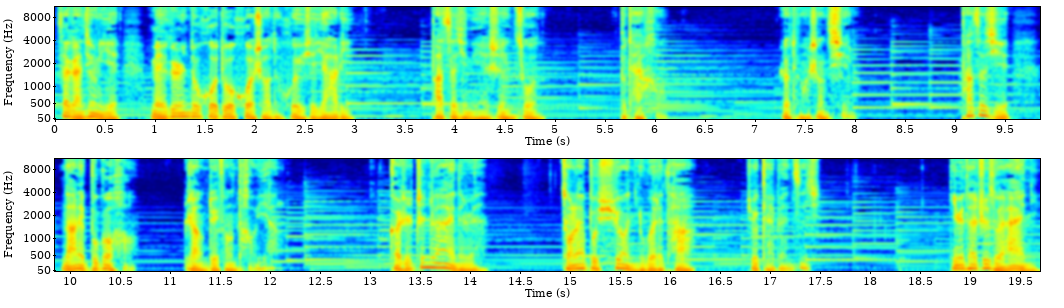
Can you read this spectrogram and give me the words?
在感情里，每个人都或多或少的会有些压力，把自己那些事情做了。不太好，惹对方生气了，怕自己哪里不够好，让对方讨厌了。可是真正爱的人，从来不需要你为了他，去改变自己，因为他之所以爱你，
